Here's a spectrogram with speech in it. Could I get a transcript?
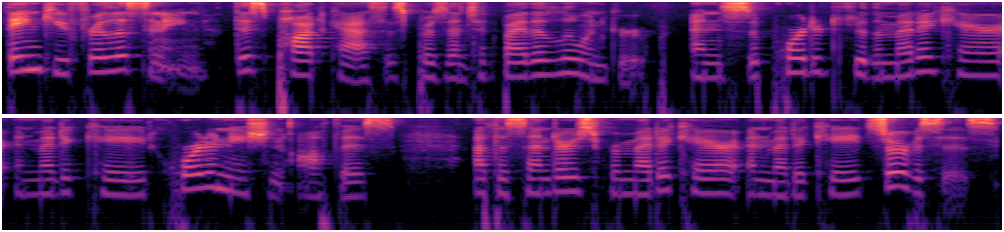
Thank you for listening. This podcast is presented by the Lewin Group and is supported through the Medicare and Medicaid Coordination Office at the Centers for Medicare and Medicaid Services.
